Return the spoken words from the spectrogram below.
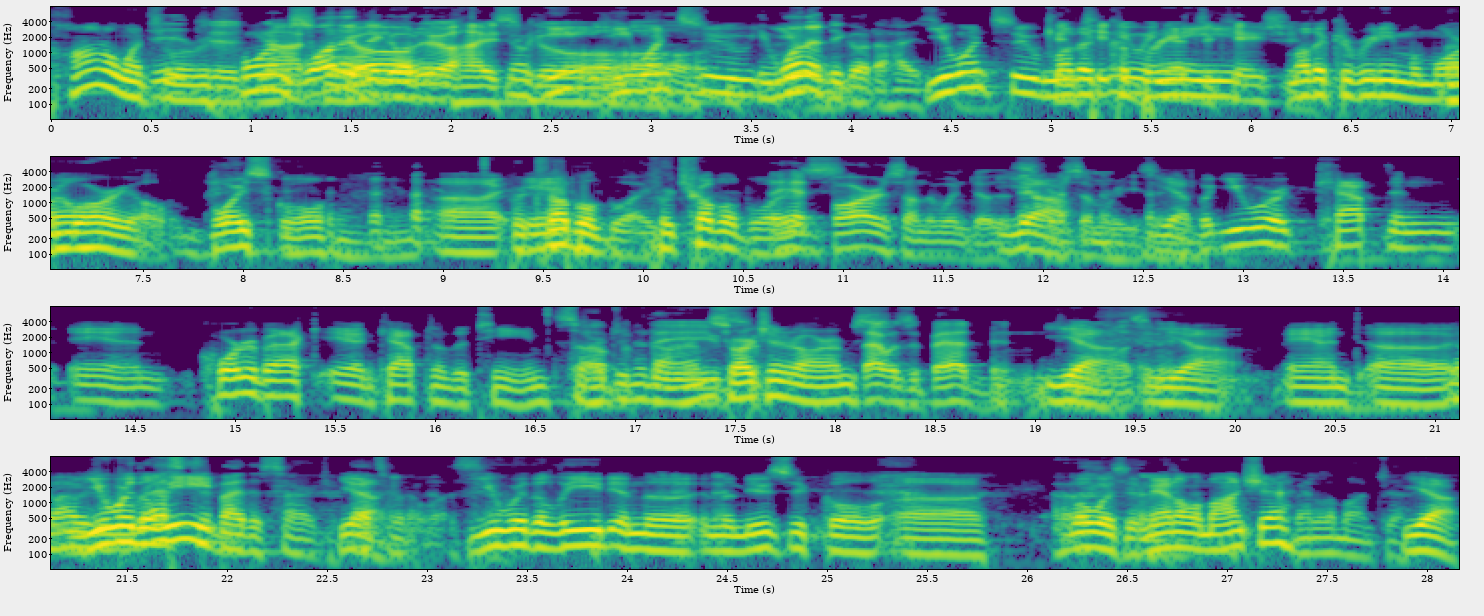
Connell went to a Did reform not school. wanted to go go to to- high No, school. he, he went to. he you- wanted to go to high school. You went to Mother Continuing Cabrini, education. Mother Cabrini Memorial, Memorial. Boys School uh, For in- troubled boys. For troubled boys. They had bars on the windows yeah, for some reason. Yeah, but you were captain and quarterback and captain of the team, Sergeant at the- arms. sergeant at arms. That was a badminton. team, yeah, wasn't it? yeah, and uh, No, I was you were the arrested lead by the sergeant. Yeah, That's what it was. You were the lead in the in the musical. Uh, what was it, Man of La Mancha? Man of La Mancha. Yeah,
